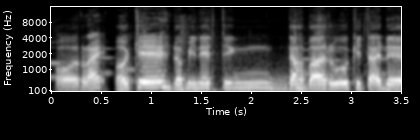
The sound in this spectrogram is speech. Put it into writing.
Alright. Okay, dominating dah baru. Kita ada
